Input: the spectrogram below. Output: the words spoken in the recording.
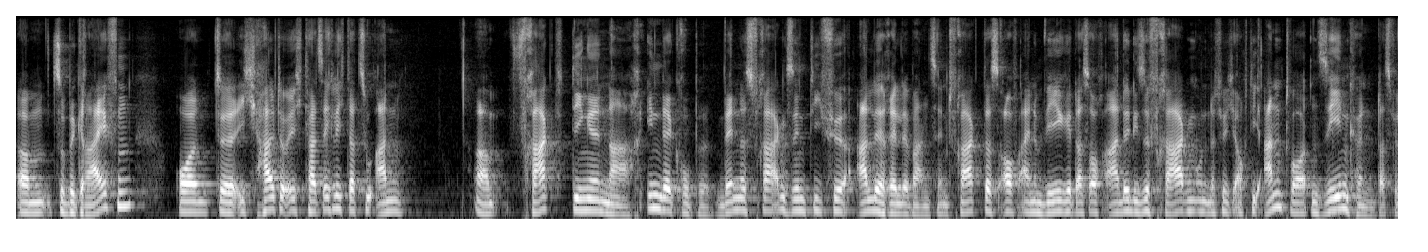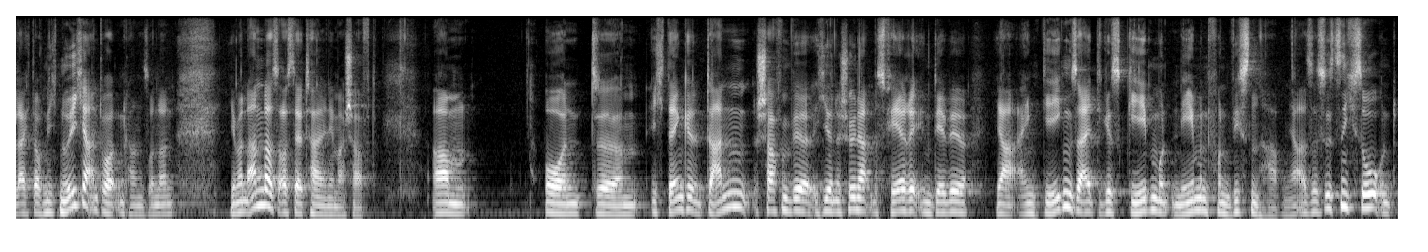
ähm, zu begreifen. Und äh, ich halte euch tatsächlich dazu an, ähm, fragt Dinge nach in der Gruppe. Wenn es Fragen sind, die für alle relevant sind, fragt das auf einem Wege, dass auch alle diese Fragen und natürlich auch die Antworten sehen können. Dass vielleicht auch nicht nur ich antworten kann, sondern jemand anders aus der Teilnehmerschaft. Ähm, und ähm, ich denke, dann schaffen wir hier eine schöne Atmosphäre, in der wir ja ein gegenseitiges Geben und Nehmen von Wissen haben. Ja, also es ist nicht so, und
